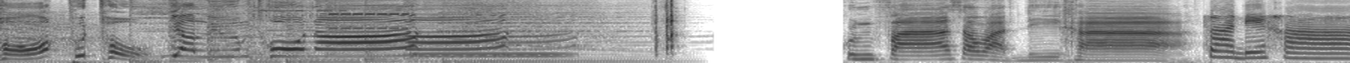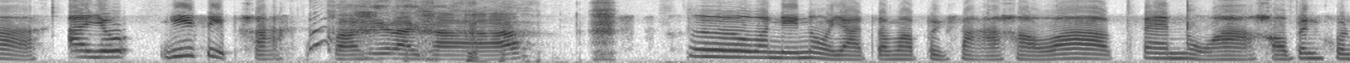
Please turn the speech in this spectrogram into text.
ทอกพุทโธอย่าลืมโทรนะ คุณฟ้าสวัสดีค่ะ สวัสดีค่ะ อายุยี่สิบค่ะ ฟ้ามีอะไรคะ คือวันนี้หนูอยากจะมาปรึกษาค่ะว่าแฟนหนูอะเขาเป็นคน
